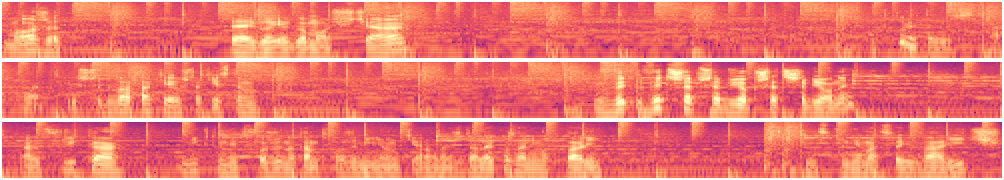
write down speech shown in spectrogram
Może tego jego mościa. Który to jest atak? Jeszcze dwa ataki, ja już tak jestem wy, wytrzeprzebio- przetrzebiony. Alfrika nikt tu nie tworzy, no tam tworzy minionki, ale ona jest daleko zanim odpali. Więc tu nie ma co jej walić.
